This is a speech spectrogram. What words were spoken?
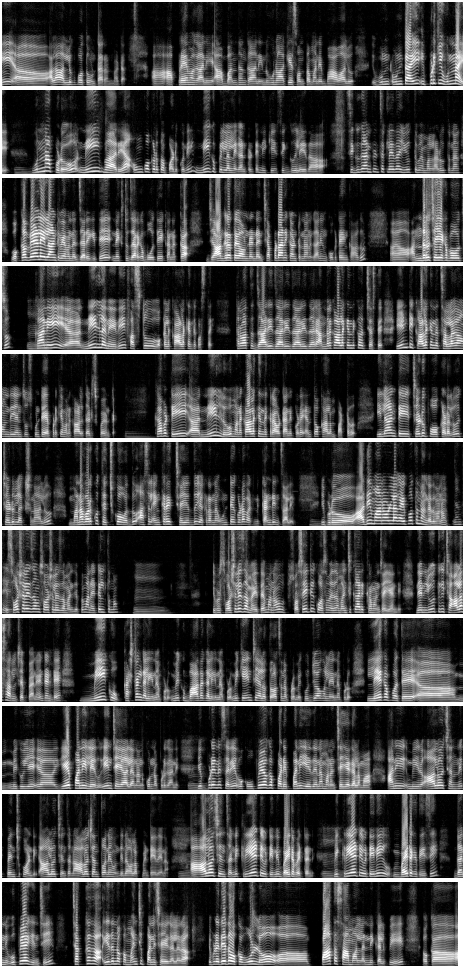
అలా అల్లుకుపోతూ ఉంటారనమాట ఆ ప్రేమ కానీ ఆ బంధం కానీ నువ్వు నాకే సొంతం అనే భావాలు ఉంటాయి ఇప్పటికీ ఉన్నాయి. ఉన్నప్పుడు నీ భార్య ఇంకొకరితో పడుకుని నీకు పిల్లల్ని కంటుంటే నీకేం సిగ్గు లేదా? సిగ్గుగా అనిపించట్లేదా? యూత్ మిమ్మల్ని అడుగుతున్నాను. ఒకవేళ ఇలాంటివి ఏమైనా జరిగితే నెక్స్ట్ జరగబోతే కనుక జాగ్రత్తగా ఉండండి అని చెప్పడానికి అంటున్నాను కానీ ఇంకొకటేం కాదు. అందరూ చేయకపోవచ్చు. కానీ నీళ్ళు అనేది ఫస్ట్ ఒకళ్ళ కాళ్ళ కిందకి వస్తాయి. తర్వాత జారీ జారీ జారీ జారీ అందరి కాళ్ళ కిందకే వచ్చేస్తాయి. ఏంటి కాళ్ళ కింద చల్లగా ఉంది అని చూసుకుంటే ఎప్పటికే మన కాళ్ళు తడిచిపోయి ఉంటాయి. కాబట్టి ఆ నీళ్ళు మన కాళ్ళ కిందకి రావడానికి కూడా ఎంతో కాలం పట్టదు. ఇలాంటి చెడు పోకడలు చెడు లక్షణాలు మన వరకు తెచ్చుకోవద్దు అసలు ఎంకరేజ్ చేయొద్దు ఎక్కడన్నా ఉంటే కూడా వాటిని ఖండించాలి. ఇప్పుడు ఆది మానవుడిలాగా అయిపోతున్నాం కదా మనం? సోషలిజం సోషలిజం అని చెప్పి మనం ఎటు వెళ్తున్నాం. ఇప్పుడు సోషలిజం అయితే మనం సొసైటీ కోసం ఏదైనా మంచి కార్యక్రమం చేయండి. నేను యూత్కి చాలాసార్లు చెప్పాను ఏంటంటే మీకు కష్టం కలిగినప్పుడు మీకు బాధ కలిగినప్పుడు మీకు ఏం చేయాలో తోచనప్పుడు మీకు ఉద్యోగం లేనప్పుడు లేకపోతే మీకు ఏ ఏ పని లేదు ఏం చేయాలి అని అనుకున్నప్పుడు కానీ. ఎప్పుడైనా సరే ఒక ఉపయోగపడే పని ఏదైనా మనం చేయగలమా అని మీరు ఆలోచనని పెంచుకోండి ఆలోచించండి ఆలోచనతోనే ఉంది డెవలప్మెంట్ ఏదైనా. ఆ ఆలోచించండి క్రియేటివిటీని బయట పెట్టండి. మీ క్రియేటివిటీని బయటకు తీసి దాన్ని ఉపయోగించి చక్కగా ఏదైనా ఒక మంచి పని చేయగలరా ఇప్పుడు అదేదో ఒక ఊళ్ళో పాత సామాన్లన్నీ కలిపి ఒక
